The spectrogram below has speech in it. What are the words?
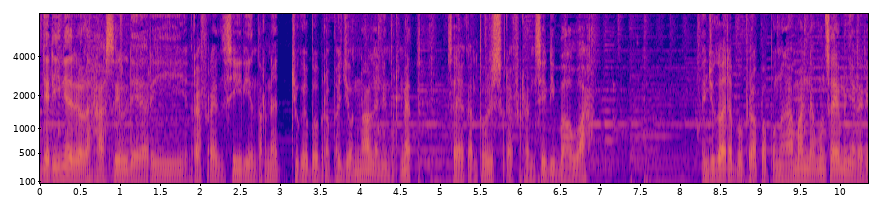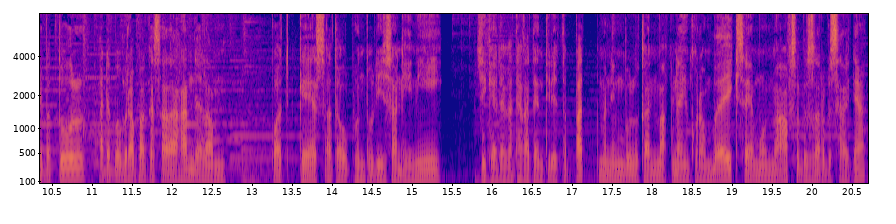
jadi ini adalah hasil dari referensi di internet, juga beberapa jurnal dan internet. Saya akan tulis referensi di bawah. Dan juga ada beberapa pengalaman, namun saya menyadari betul ada beberapa kesalahan dalam podcast ataupun tulisan ini. Jika ada kata-kata yang tidak tepat, menimbulkan makna yang kurang baik, saya mohon maaf sebesar-besarnya.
